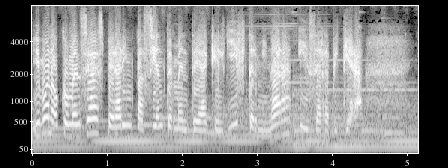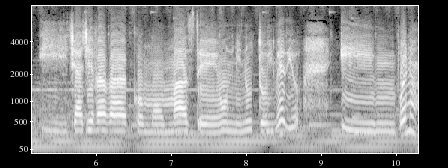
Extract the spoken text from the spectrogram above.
Y bueno, comencé a esperar impacientemente a que el GIF terminara y se repitiera. Y ya llevaba como más de un minuto y medio. Y bueno,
